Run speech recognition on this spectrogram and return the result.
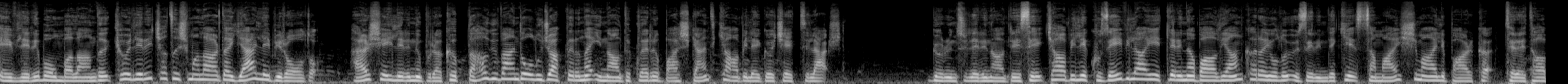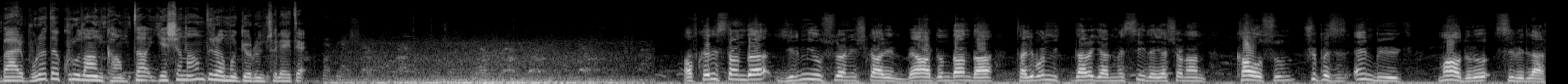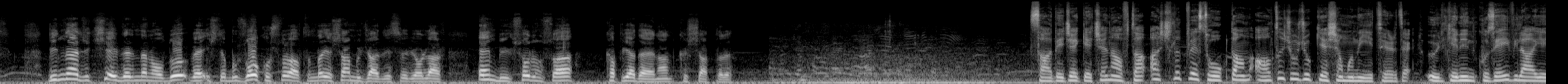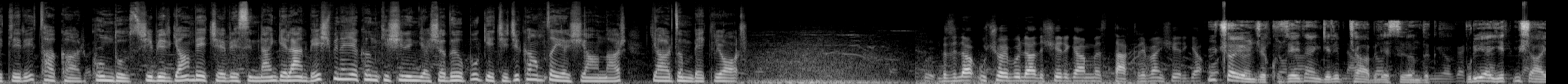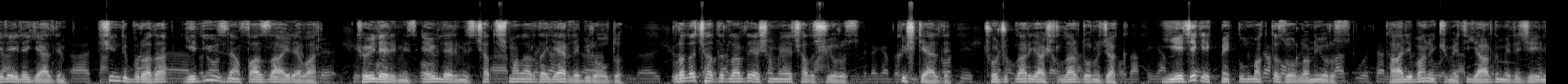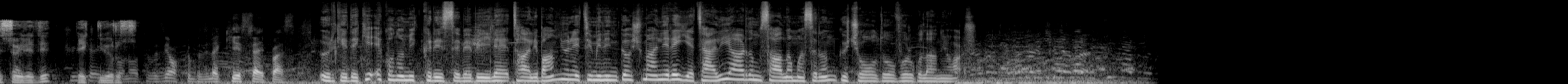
Evleri bombalandı, köyleri çatışmalarda yerle bir oldu. Her şeylerini bırakıp daha güvende olacaklarına inandıkları başkent Kabil'e göç ettiler. Görüntülerin adresi Kabil'i kuzey vilayetlerine bağlayan karayolu üzerindeki Samay Şimali Parkı. TRT Haber burada kurulan kampta yaşanan dramı görüntüledi. Afganistan'da 20 yıl süren işgalin ve ardından da Taliban'ın iktidara gelmesiyle yaşanan kaosun şüphesiz en büyük mağduru siviller. Binlerce kişi evlerinden oldu ve işte bu zor koşullar altında yaşam mücadelesi veriyorlar. En büyük sorunsa kapıya dayanan kış şartları. Sadece geçen hafta açlık ve soğuktan 6 çocuk yaşamını yitirdi. Ülkenin kuzey vilayetleri Takar, Kunduz, Şibirgan ve çevresinden gelen 5000'e yakın kişinin yaşadığı bu geçici kampta yaşayanlar yardım bekliyor. Bizler 3 oy bo'ladi sherigamiz taqriban sheriga 3 ay önce kuzeyden gelip Kabil'e sığındık. Buraya 70 aile ile geldim. Şimdi burada 700'den fazla aile var. Köylerimiz, evlerimiz çatışmalarda yerle bir oldu. Burada çadırlarda yaşamaya çalışıyoruz. Kış geldi. Çocuklar, yaşlılar donacak. Yiyecek ekmek bulmakta zorlanıyoruz. Taliban hükümeti yardım edeceğini söyledi. Bekliyoruz. Ülkedeki ekonomik kriz sebebiyle Taliban yönetiminin göçmenlere yeterli yardım sağlamasının güç olduğu vurgulanıyor.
